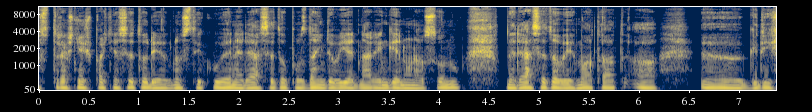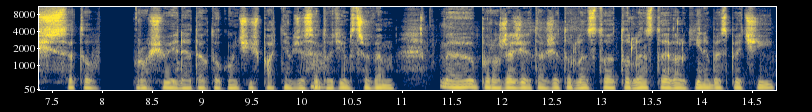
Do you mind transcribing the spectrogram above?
strašně špatně se to diagnostikuje, nedá se to poznání to vidět na rengenu, na sonu, nedá se to vyhmatat a e, když se to prošvihne, tak to končí špatně, že se to tím střevem e, prořeže, takže tohle, tohle je velký nebezpečí.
